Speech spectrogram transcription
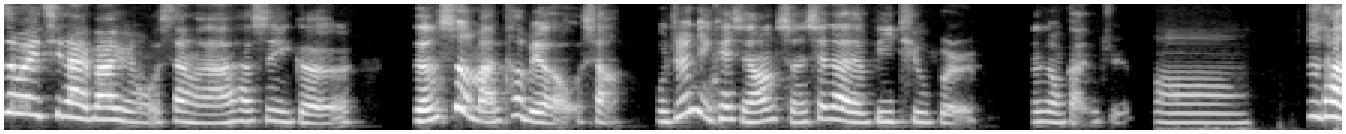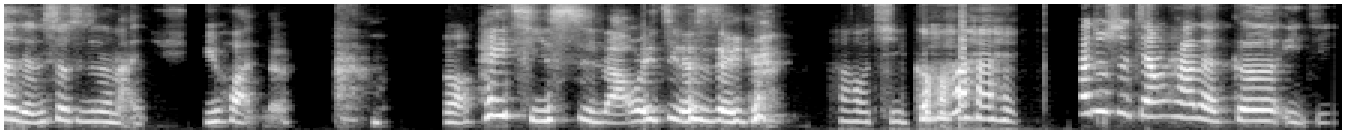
这位七濑八云偶像啊，他是一个人设蛮特别的偶像。我觉得你可以想象成现在的 VTuber 那种感觉，嗯，就是他的人设是真的蛮虚幻的，哦，黑骑士吧，我也记得是这个，他 好奇怪，他就是将他的歌以及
